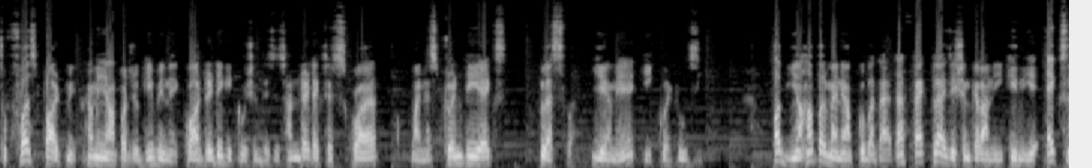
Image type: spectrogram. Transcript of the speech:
सो फ़र्स्ट पार्ट में हमें यहाँ पर जो गिवन है quadratic equation this is hundred x square minus twenty x plus one ये हमें इक्वल टू जी अब यहाँ पर मैंने आपको बताया था फैक्टराइजेशन कराने के लिए एक्स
